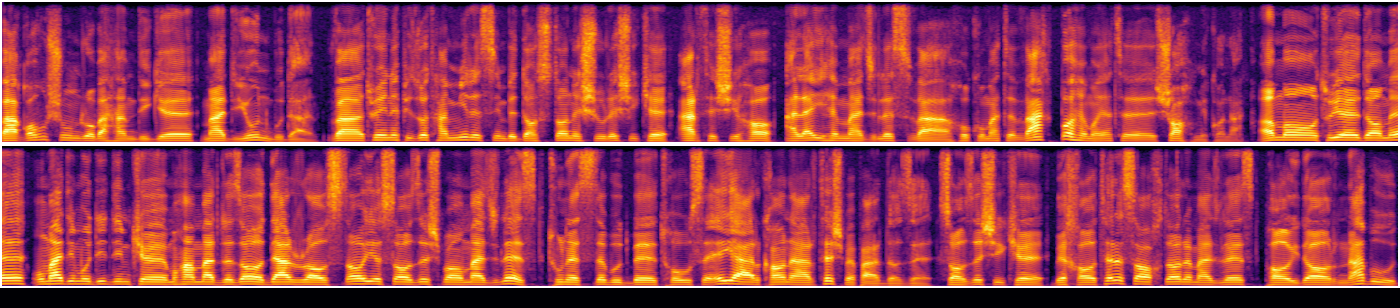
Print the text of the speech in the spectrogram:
بقاشون رو به همدیگه مدیون بودن. و توی این اپیزود هم می‌رسیم به داستان شورشی که ارتشی ها علیه مجلس و حکومت وقت با حمایت شاه می‌کنن. اما توی ادامه اومدیم و دیدیم که محمد رضا در راستای سازش با مجلس تونسته بود به توسعه ارکان ارتش بپردازه. سازشی که به خاطر ساختار مجلس پایدار نبود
